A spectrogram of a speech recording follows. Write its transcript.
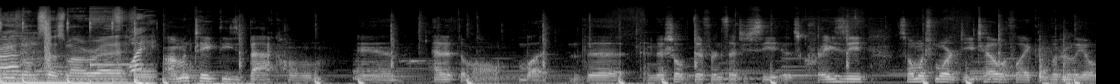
Please don't touch my RAF. I'm gonna take these back home and edit them all, but the initial difference that you see is crazy. So much more detail with like literally a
